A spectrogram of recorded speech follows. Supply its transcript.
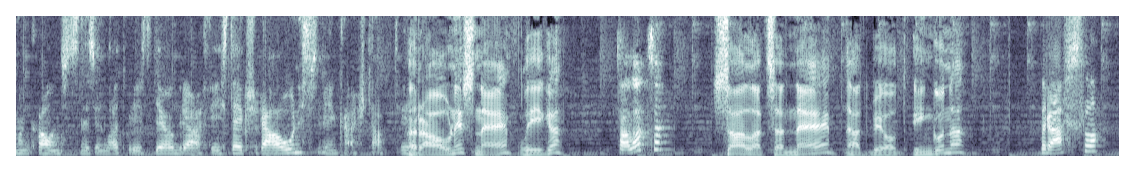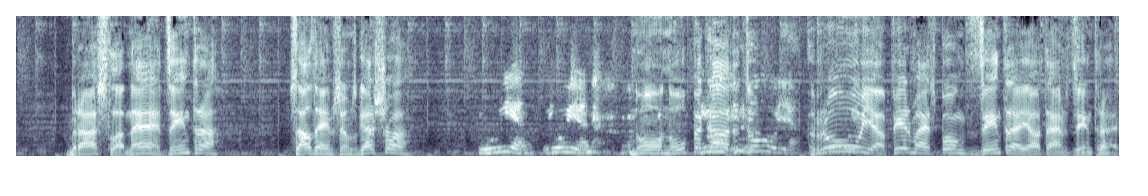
man kauns, es nezinu, Latvijas geogrāfijas. Teikšu, Raunis vienkārši tāpat. Raunis, nē, Līga, Salaca, Salaca, nē, atbild Inguna, Brasla, Brāzla, nē, Dzintra. Saldējums jums garšo? Rūjien, rūjien. Nu, nu upe kāda tu? Rūja. Rūja, pirmais punkts dzintrai, jautājums dzintrai.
